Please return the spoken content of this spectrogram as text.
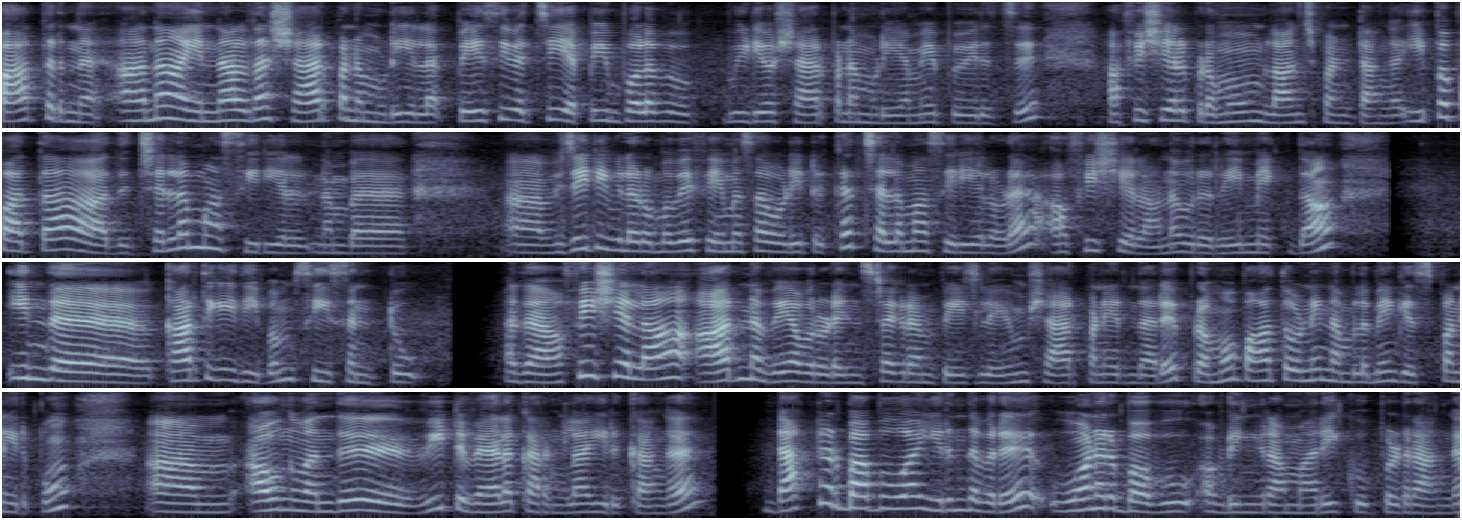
பார்த்துருந்தேன். ஆனால் என்னால் தான் ஷேர் பண்ண முடியல. பேசி வச்சு எப்பயும் போல் வீடியோ ஷேர் பண்ண முடியாமல் போயிடுச்சு அஃபிஷியல் ப்ரமோவும் லான்ச் பண்ணிட்டாங்க. இப்போ பார்த்தா அது செல்லம்மா சீரியல் நம்ம விஜய் டிவியில் ரொம்பவே ஃபேமஸாக ஓடிட்டு இருக்க செல்லம்மா சீரியலோட அஃபிஷியலான ஒரு ரீமேக் தான் இந்த கார்த்திகை தீபம் சீசன் டூ அதை அஃபிஷியலாக ஆர்னவே அவரோட இன்ஸ்டாகிராம் பேஜ்லேயும் ஷேர் பண்ணியிருந்தார். ப்ரமோ பார்த்தோன்னே நம்மளுமே கெஸ் பண்ணியிருப்போம். அவங்க வந்து வீட்டு வேலைக்காரங்களாக இருக்காங்க. டாக்டர் பாபுவாக இருந்தவர் ஓனர் பாபு அப்படிங்கிற மாதிரி கூப்பிடுறாங்க.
